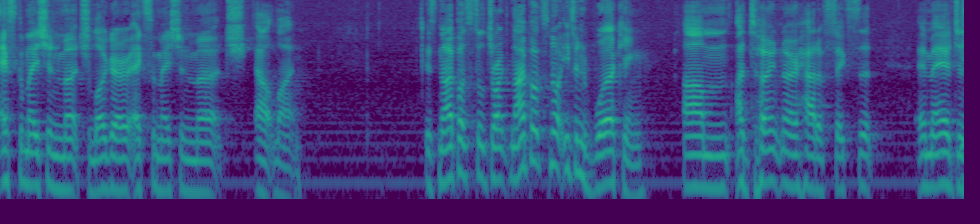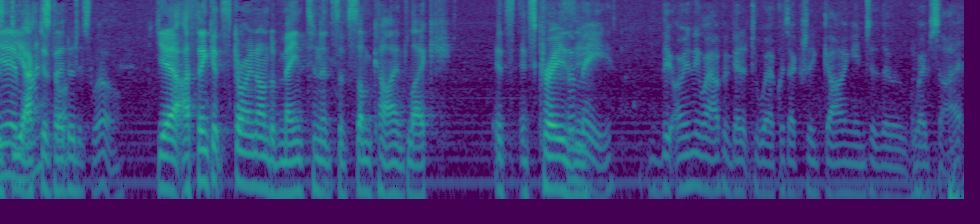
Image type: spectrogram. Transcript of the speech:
exclamation merch logo, exclamation merch outline. Is Nightbot still drunk? Nightbot's not even working. Um, I don't know how to fix it. It may have just yeah, deactivated. as well. Yeah, I think it's going under maintenance of some kind. Like, it's it's crazy. For me, the only way I could get it to work was actually going into the website,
